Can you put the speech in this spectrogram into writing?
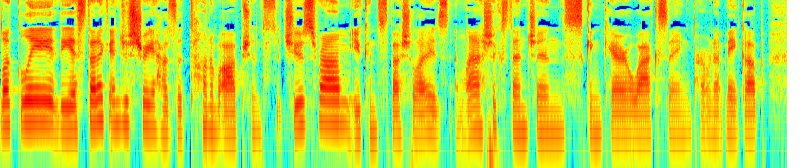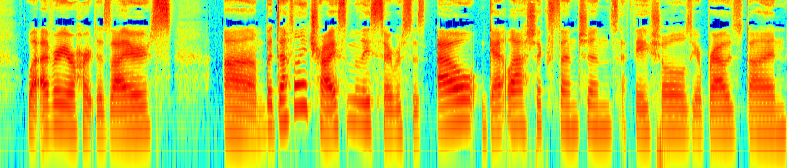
Luckily, the aesthetic industry has a ton of options to choose from. You can specialize in lash extensions, skincare, waxing, permanent makeup, whatever your heart desires. Um, but definitely try some of these services out. Get lash extensions, facials, your brows done,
